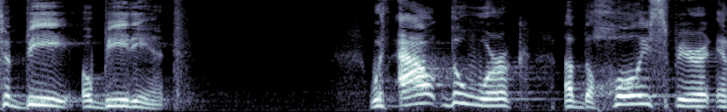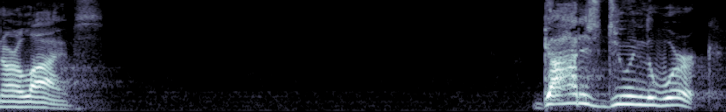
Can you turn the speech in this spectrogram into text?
to be obedient without the work of the Holy Spirit in our lives. God is doing the work.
